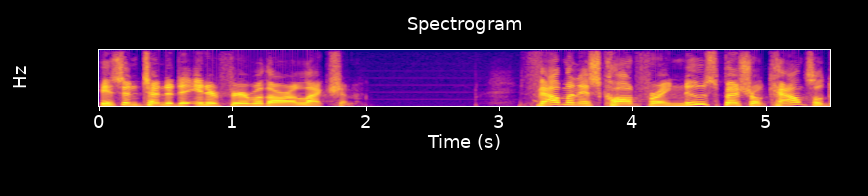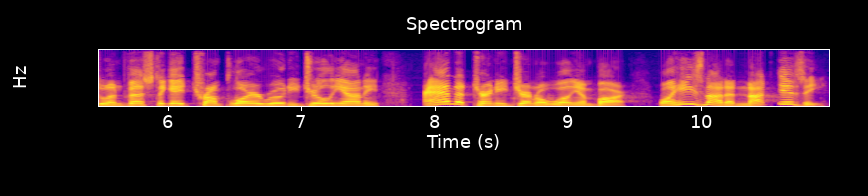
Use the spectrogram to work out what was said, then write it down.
is intended to interfere with our election. Feldman has called for a new special counsel to investigate Trump lawyer Rudy Giuliani and Attorney General William Barr. Well, he's not a nut, is he?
